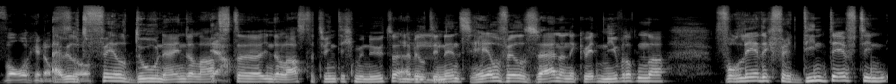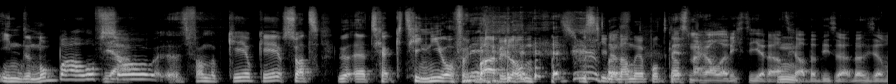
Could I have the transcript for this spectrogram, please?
volgen of Hij wil veel doen hè, in, de laatste, in de laatste twintig minuten. Hij wil Mhm. ineens heel veel zijn. En ik weet niet of dat hem dat volledig verdiend heeft in, in de opbouw of Ja. zo. Van oké, oké. Zwat, Het, ga- het ging niet over Babylon. Dat is misschien een andere Het podcast. mag alle richtingen uitgaan, dat is, eh, dat is wel een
